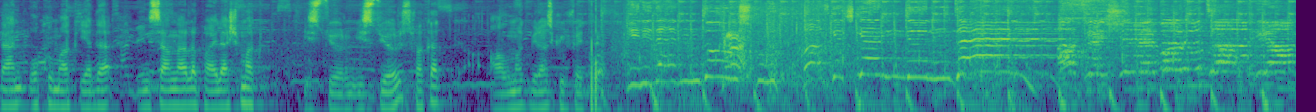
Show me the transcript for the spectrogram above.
ben okumak ya da insanlarla paylaşmak istiyorum, istiyoruz. Fakat almak biraz külfetli. Yeniden doğuş bu vazgeç kendinden. Ateş ve baruta yan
